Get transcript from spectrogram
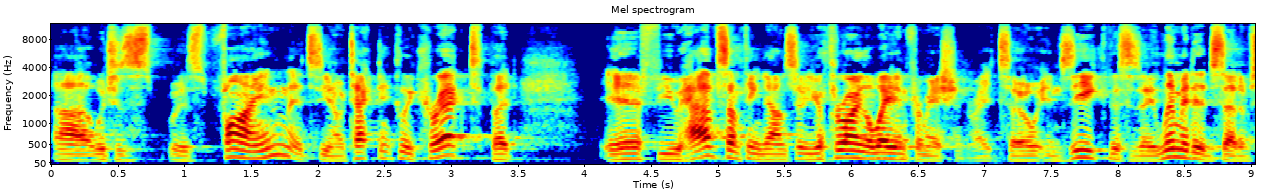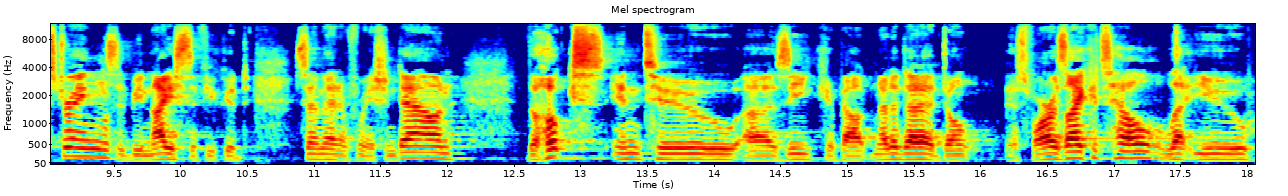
uh, which is, is fine. It's you know technically correct, but if you have something down, so you're throwing away information, right? So in Zeek, this is a limited set of strings. It'd be nice if you could send that information down. The hooks into uh, Zeek about metadata don't, as far as I could tell, let you,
